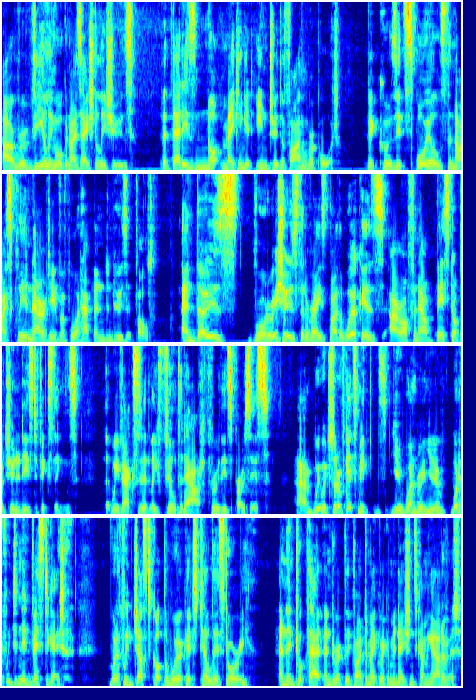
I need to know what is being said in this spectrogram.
are revealing organizational issues, but that is not making it into the final report because it spoils the nice, clear narrative of what happened and who's at fault. And those broader issues that are raised by the workers are often our best opportunities to fix things that we've accidentally filtered out through this process. Um, which sort of gets me you know, wondering, you know, what if we didn't investigate? what if we just got the worker to tell their story and then took that and directly tried to make recommendations coming out of it?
